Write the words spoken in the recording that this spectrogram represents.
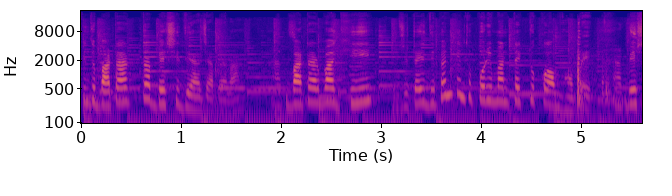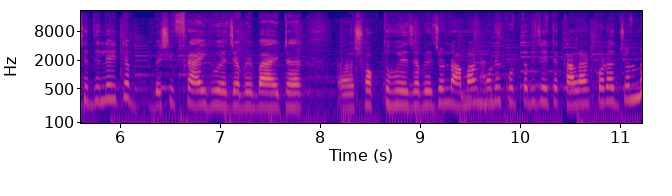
কিন্তু বাটারটা বেশি দেওয়া যাবে না। আচ্ছা। বাটার বা ঘি যেটাই দিবেন কিন্তু পরিমাণটা একটু কম হবে। বেশি দিলে এটা বেশি ফ্রাই হয়ে যাবে বা এটা শক্ত হয়ে যাবে। এজন্য আমার মনে আচ্ছা। করতে হবে যে এটা কালার করার জন্য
